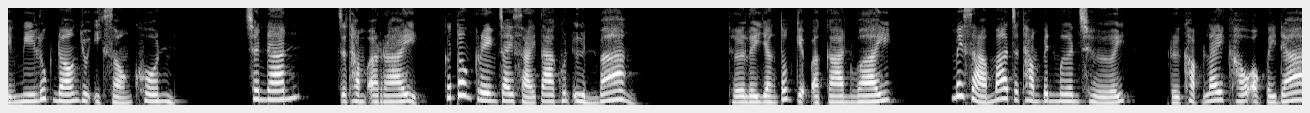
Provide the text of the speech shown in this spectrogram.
ยังมีลูกน้องอยู่อีกสองคน ฉะนั้นจะทำอะไรก็ต้องเกรงใจสายตาคนอื่นบ้าง เธอเลยยังต้องเก็บอาการไว้ ไม่สามารถจะทำเป็นเมินเฉย หรือขับไล่เขาออกไปได้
